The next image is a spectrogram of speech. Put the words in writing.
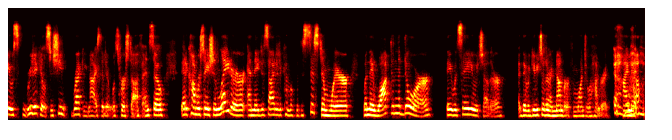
It was ridiculous and she recognized that it was her stuff and so they had a conversation later and they decided to come up with a system where when they walked in the door they would say to each other they would give each other a number from 1 to 100 oh, i'm wow.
